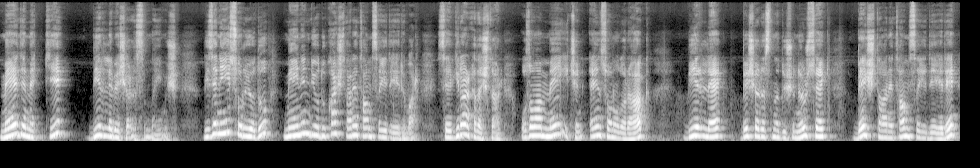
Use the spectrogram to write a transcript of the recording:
M demek ki 1 ile 5 arasındaymış. Bize neyi soruyordu? M'nin diyordu kaç tane tam sayı değeri var? Sevgili arkadaşlar o zaman M için en son olarak 1 ile 5 arasında düşünürsek 5 tane tam sayı değeri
